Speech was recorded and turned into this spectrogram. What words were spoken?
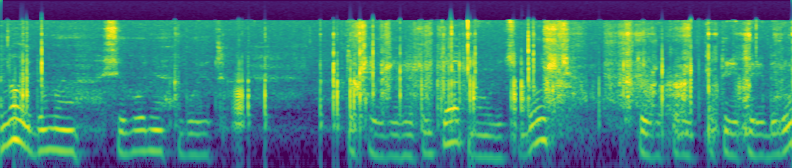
Ну и думаю, сегодня будет такой же результат. На улице дождь. Тоже коробки 3 переберу.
